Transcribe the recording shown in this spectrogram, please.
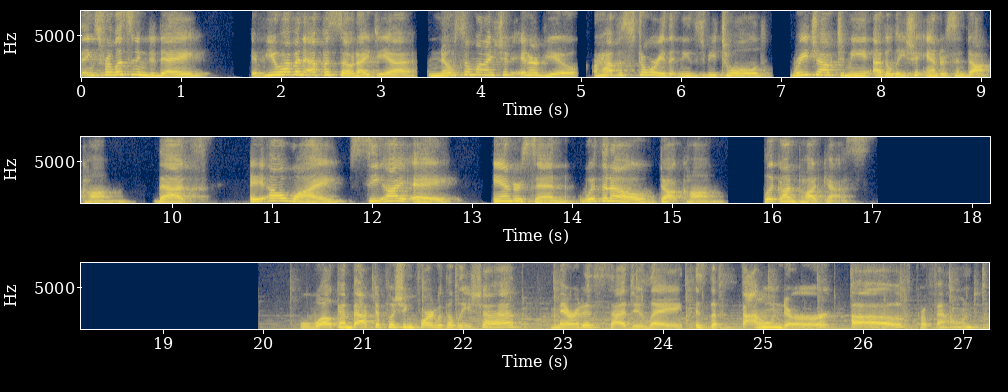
Thanks for listening today. If you have an episode idea, know someone I should interview, or have a story that needs to be told, reach out to me at alyciaanderson.com. That's A L Y C I A Anderson with an O dot com. Click on podcasts. Welcome back to Pushing Forward with Alycia. Meredith Sadoulet is the founder of Profound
